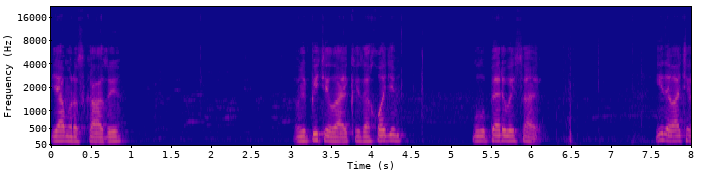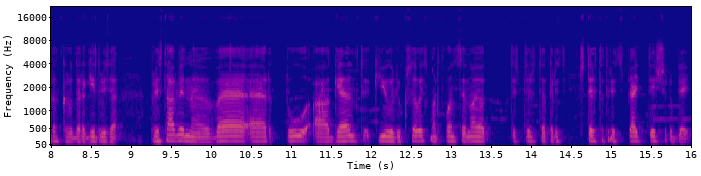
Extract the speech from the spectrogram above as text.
Я вам рассказываю. Влепите лайк и заходим в Google первый сайт. И давайте расскажу, дорогие друзья. Представлен VR2 Агент Q люксовый смартфон ценой от 430 435 тысяч рублей.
